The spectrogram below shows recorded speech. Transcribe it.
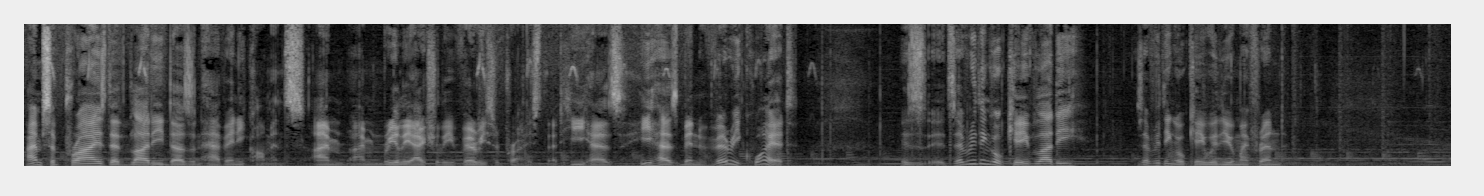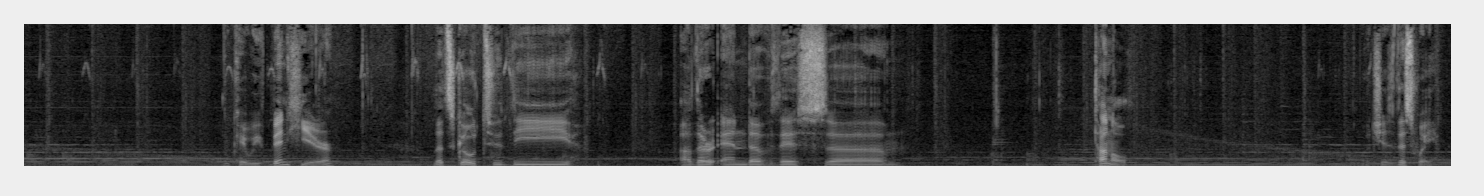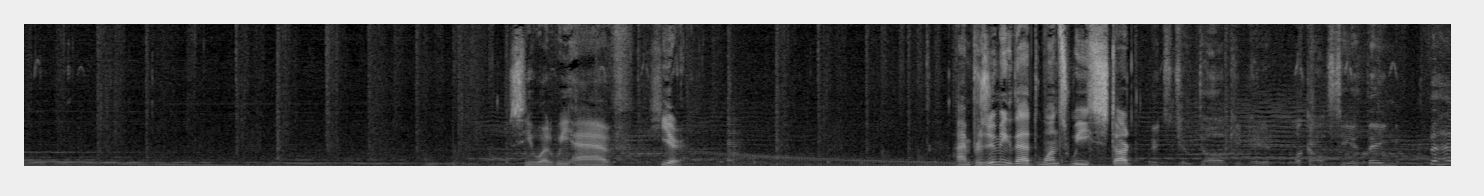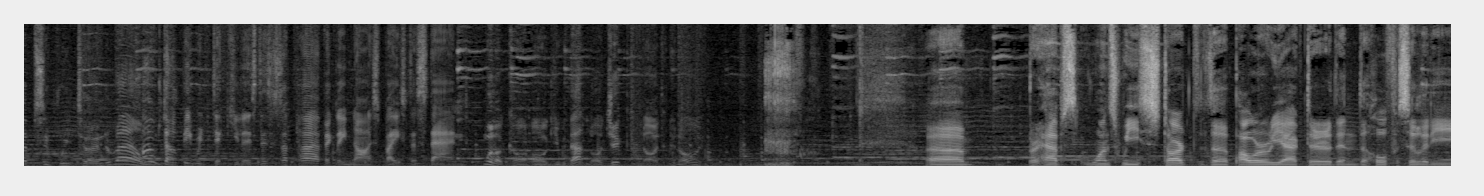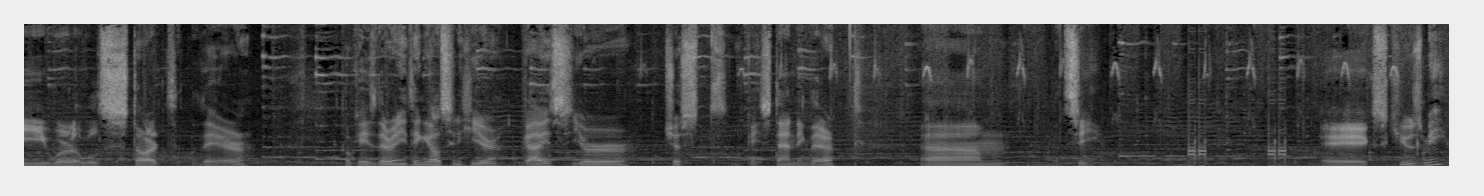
I'm surprised that Vladdy doesn't have any comments. I'm I'm really actually very surprised that he has he has been very quiet. Is is everything okay, Vladdy? Is everything okay with you, my friend? Okay, we've been here. Let's go to the other end of this um, tunnel, which is this way. See what we have here. I'm presuming that once we start. It's too dark in here. I can't see a thing. Perhaps if we turned around. Oh, don't be ridiculous. This is a perfectly nice place to stand. Well, I can't argue with that logic. Neither can I. Um, perhaps once we start the power reactor, then the whole facility will, will start there. Okay, is there anything else in here? Guys, you're just... Okay, standing there. Um, let's see. Excuse me?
